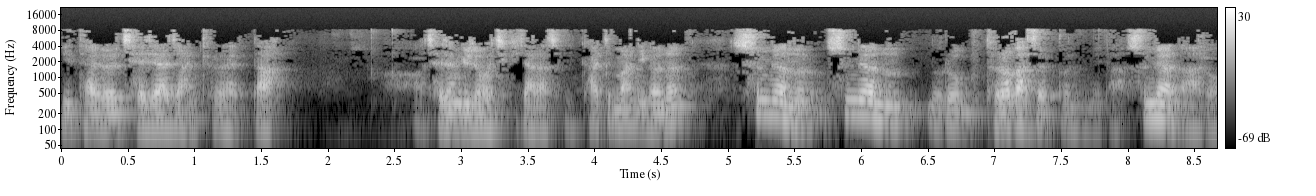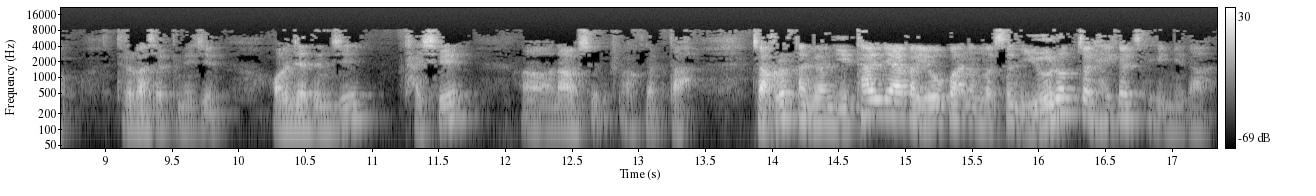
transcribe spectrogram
이탈리아를 제재하지 않기로 했다. 어, 재정 규정을 지키지 않았으니까. 하지만 이거는 수면으로, 수면으로 들어갔을 뿐입니다. 수면화로 들어갔을 뿐이지 언제든지 다시 어, 나올 수밖에 없다. 자 그렇다면 이탈리아가 요구하는 것은 유럽적 해결책입니다.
